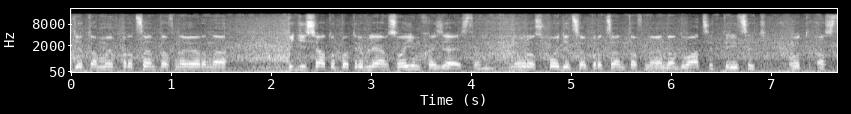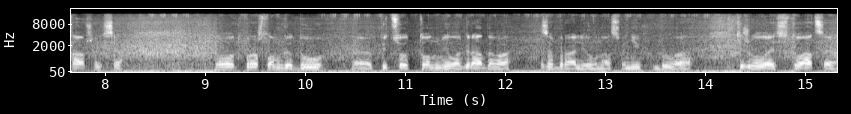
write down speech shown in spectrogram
где-то мы процентов, наверное, 50 употребляем своим хозяйством. Ну, расходится процентов, наверное, 20-30 от оставшихся. Ну вот в прошлом году э, 500 тонн Милоградова забрали у нас. У них была тяжелая ситуация.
